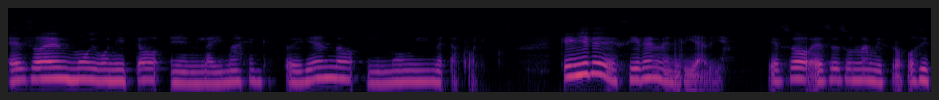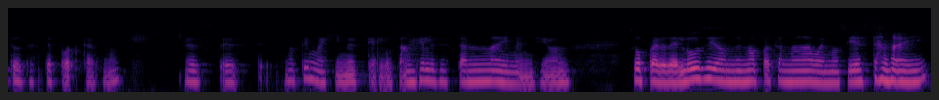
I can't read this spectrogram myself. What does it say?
eso es muy bonito en la imagen que estoy viendo y muy metafórico. ¿Qué quiere decir en el día a día? Eso, eso es uno de mis propósitos de este podcast, ¿no? Es, este, no te imagines que los ángeles están en una dimensión súper de luz y donde no pasa nada, bueno, sí están ahí,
